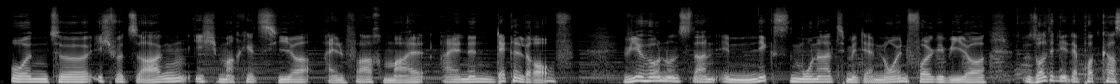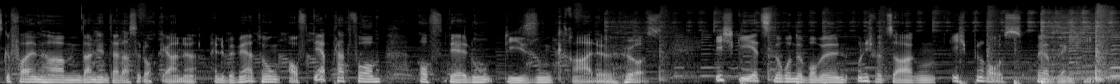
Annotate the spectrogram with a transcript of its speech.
und äh, ich würde sagen, ich mache jetzt hier einfach mal einen Deckel drauf. Wir hören uns dann im nächsten Monat mit der neuen Folge wieder. Sollte dir der Podcast gefallen haben, dann hinterlasse doch gerne eine Bewertung auf der Plattform, auf der du diesen gerade hörst. Ich gehe jetzt eine Runde wobbeln und ich würde sagen, ich bin raus. Euer Blanky.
